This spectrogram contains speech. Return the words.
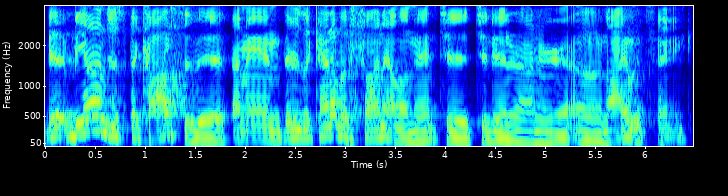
beyond just the cost of it, I mean, there's a kind of a fun element to to doing it on your own, I would think.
